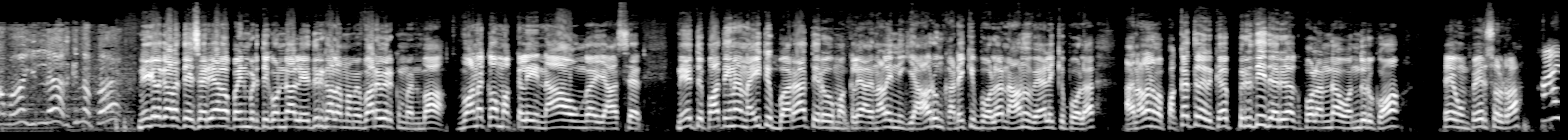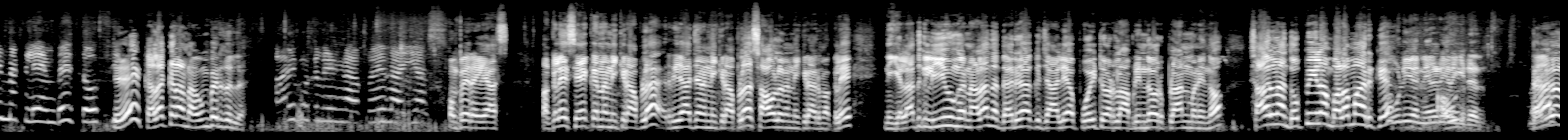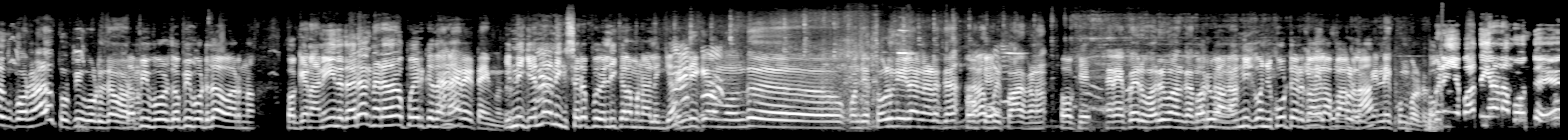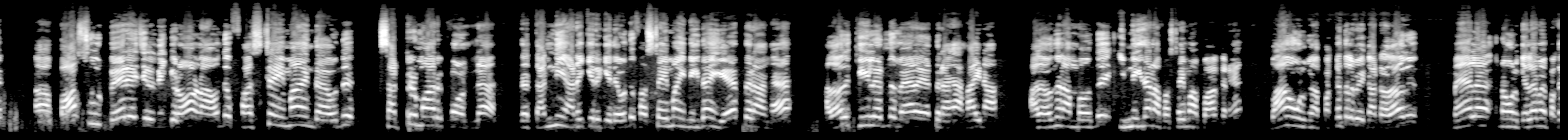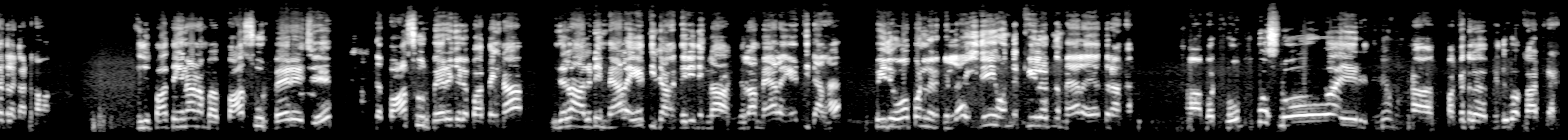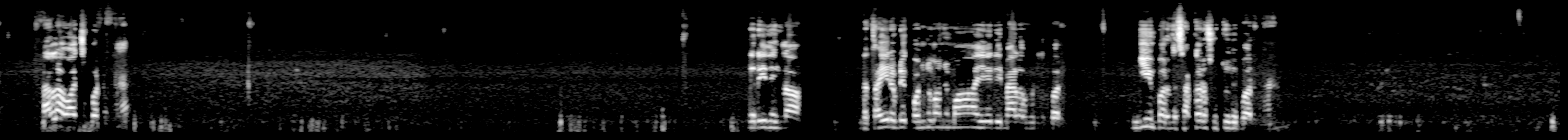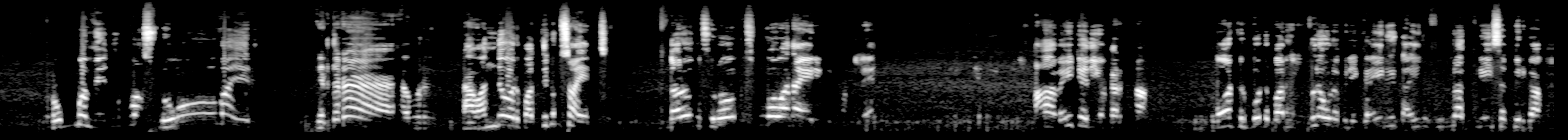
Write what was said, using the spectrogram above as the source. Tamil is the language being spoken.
ஆமா இல்ல அதுக்கு என்னப்ப நிகழ்காலத்தை சரியாக பயன்படுத்தி கொண்டால் எதிர்காலம் நம்மை வரவேற்கும் நண்பா. வணக்கம் மக்களே நான் உங்க யாசர். நேற்று பார்த்தீங்கன்னா நைட்டு பராத் இரவு மக்களே அதனால இன்னைக்கு யாரும் கடைக்கு போகல நானும் வேலைக்கு போகல அதனால நம்ம பக்கத்தில் இருக்க பிரிதி தர்காக்கு போகலான்னு தான் வந்திருக்கோம். ஏய் உன் பேர் சொல்றா? ஹாய் மக்களே என் பேர் தோஃபி. ஏ கலக்கறான்டா உன் பேர் சொல்லு. ஹாய் மக்களே எங்க பேர் ஐயாஸ். உன் பேர் ஐயாஸ். மக்களே சேக்கண்ணன் நிற்கிறாப்புல ரியாஜன் நிற்கிறாப்புல சாவுலன் நிற்கிறாரு மக்களே. இன்னைக்கு எல்லாத்துக்கும் லீவுங்கனால அந்த தர்காக்கு ஜாலியாக போயிட்டு வரலாம் அப்படின்னு தான் ஒரு பிளான் பண்ணியிருந்தோம். சாவுலன் தொப்பிலாம் பலமாக இருக்கு. தர்காவுக்கு போறனால தொப்பி போட்டு தான் தொப்பி போட்டு தொப்பி போட்டு தான் வரணும். ஓகே நான் நீ இந்த தர்காக்கு நிறைய தடவை போயிருக்கேன் நிறைய வந்து. இன்னைக்கு என்ன இன்னைக்கு சிறப்பு வெள்ளிக்கிழமை நாளைக்கு வெள்ளிக்கிழமை வந்து கொஞ்சம் தொழுகையெல்லாம் நடக்கும் அதெல்லாம். போய் பார்க்கணும். ஓகே நிறைய பேர் வருவாங்க வருவாங்க. இன்னைக்கு கொஞ்சம் கூட்டம் இருக்கும் அதெல்லாம் பார்க்கலாம். இன்னைக்கு கும்பல் இப்போ நீங்க பாத்தீங்கன்னா நம்ம வந்து பாசூர் பேரேஜில் நிக்கிறோம். நான் வந்து ஃபர்ஸ்ட் டைமா இந்த வந்து சற்றுமா இருக்கும்ல இந்த தண்ணி அடைக்கிறதுக்கு இதை வந்து ஃபர்ஸ்ட் டைமா இன்னைக்கு தான் ஏத்துறாங்க. அதாவது கீழ இருந்து மேல ஏத்துறாங்க. ஹாய்னா அதை வந்து நம்ம வந்து இன்னைக்கு தான் நான் ஃபர்ஸ்ட் டைமா பாக்குறேன் வாங்க உங்களுக்கு நான் பக்கத்துல போய் காட்டுறேன். அதாவது மேல நான் உங்களுக்கு எல்லாமே பக்கத்துல காட்டுறேன். இது பார்த்தீங்கன்னா நம்ம பாசூர் பேரேஜ் இந்த பாசூர் பேரேஜில் பார்த்தீங்கன்னா இதெல்லாம் ஆல்ரெடி மேலே ஏற்றிட்டாங்க தெரியுதுங்களா? இதெல்லாம் மேலே ஏற்றிட்டாங்க இப்போ இது ஓப்பனில் இருக்குல்ல இதையும் வந்து கீழே இருந்து மேலே ஏற்றுறாங்க பட் ரொம்ப ஸ்லோவாக ஏறுது. உங்களுக்கு நான் பக்கத்தில் மெதுவாக காட்டுறேன். நல்லா வாட்ச் பண்ணுங்க. தெரியுதுங்களா? இந்த தயிர் அப்படியே கொஞ்சம் கொஞ்சமாக ஏறி மேலே விடுது பாருங்க. இங்கேயும் பாருங்க சக்கரை சுற்றுது பாருங்க. ரொம்ப மெதுவா ஸ்லோவா ஏறுது. கிட்டத்தட்ட ஒரு நான் வந்து ஒரு பத்து நிமிஷம் ஆயிடுச்சு அந்த அளவுக்கு ஸ்லோ ஸ்லோவா தான் ஏறிட்டு இருப்பாங்களே ஆ வெயிட் அதிகம் கரெக்டாக மோட்ரு மோட்டர் போட்டு பாருங்க இவ்வளவு இவ்வளவு பெரிய கயிறு கயிறு ஃபுல்லா கிரீஸ் அப்பிருக்காங்க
